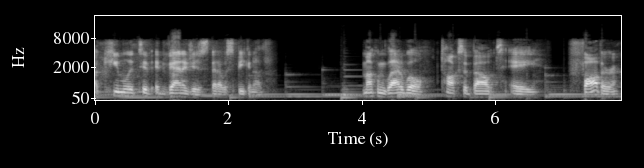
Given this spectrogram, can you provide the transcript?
accumulative advantages that I was speaking of. Malcolm Gladwell talks about a father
